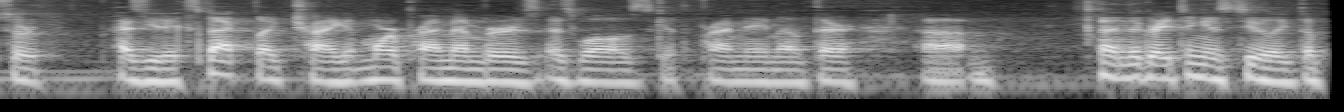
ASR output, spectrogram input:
sort of as you'd expect, like trying to get more Prime members as well as get the Prime name out there. Um, and the great thing is too, like the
